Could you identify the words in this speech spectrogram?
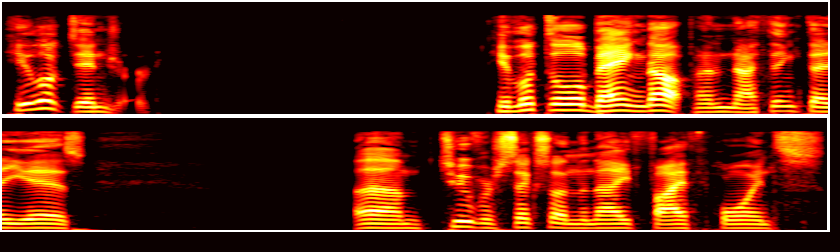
He looked injured. He looked a little banged up, and I think that he is. Um, two for six on the night, five points,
